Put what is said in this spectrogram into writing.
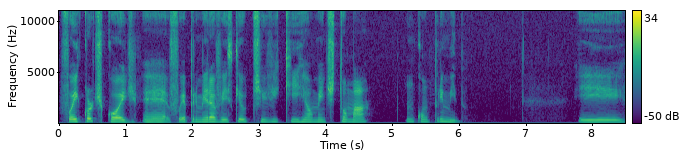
foi corticoide. É, foi a primeira vez que eu tive que realmente tomar um comprimido. E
